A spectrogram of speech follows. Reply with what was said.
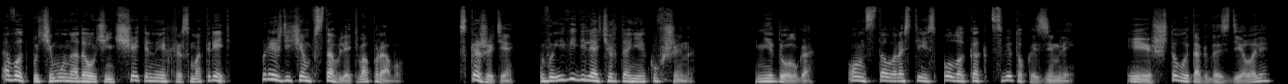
А вот почему надо очень тщательно их рассмотреть, прежде чем вставлять в оправу. Скажите, вы видели очертания кувшина? Недолго. Он стал расти из пола, как цветок из земли. И что вы тогда сделали?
